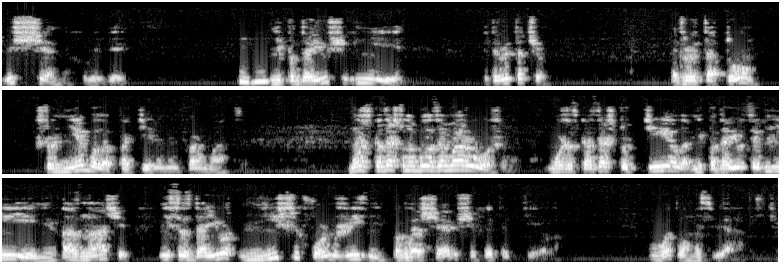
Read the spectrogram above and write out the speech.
священных людей, Мгм. не подающих гниению. Это говорит о чем? Это говорит о том, что не было потеряна информации. Можно сказать, что она была заморожена. Можно сказать, что тело не поддается гниению, а значит, не создает низших форм жизни, поглощающих это тело. Вот вам и святость.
